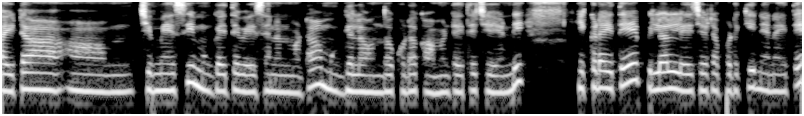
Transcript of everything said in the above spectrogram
బయట చిమ్మేసి ముగ్గు అయితే వేసాను అనమాట ముగ్గు ఎలా ఉందో కూడా కామెంట్ అయితే చేయండి. ఇక్కడైతే పిల్లలు లేచేటప్పటికి నేనైతే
